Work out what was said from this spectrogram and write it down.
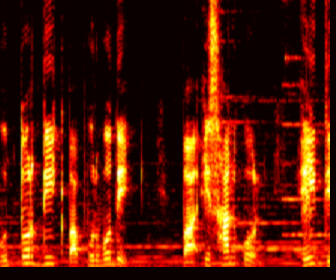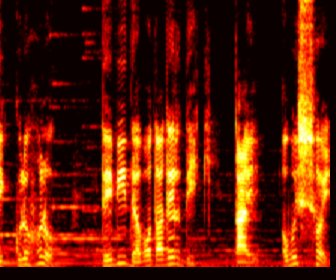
উত্তর দিক বা পূর্ব দিক বা ঈশান কোণ এই দিকগুলো হলো দেবী দেবতাদের দিক। তাই অবশ্যই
